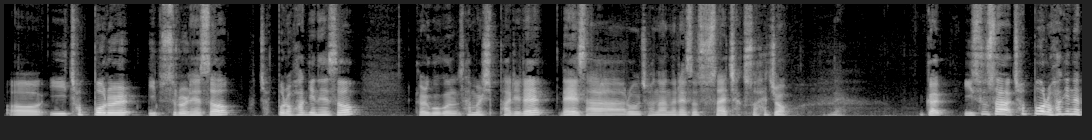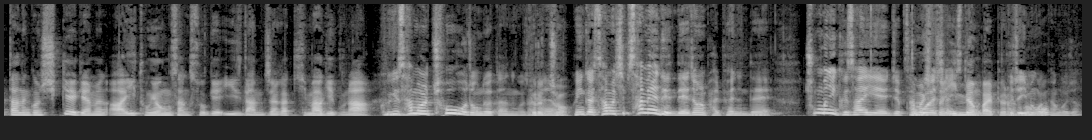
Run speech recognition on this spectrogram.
어, 이 첩보를 입수를 해서 첩보를 확인해서 결국은 3월 18일에 내사로 전환을 해서 수사에 착수하죠. 네. 그러니까 이 수사 첩보를 확인했다는 건 쉽게 얘기하면 아 이 동영상 속에 이 남자가 김학이구나. 그게 3월 초 정도였다는 거잖아요. 그렇죠. 그러니까 3월 13일에 내정을 발표했했는데 충분히 그 사이에 이제 3월 보고할 13일 시간이 임명 있었던 발표를 그죠, 한 임명 거고. 발표한 거죠.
